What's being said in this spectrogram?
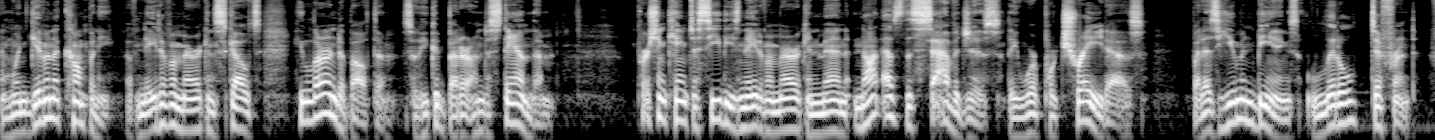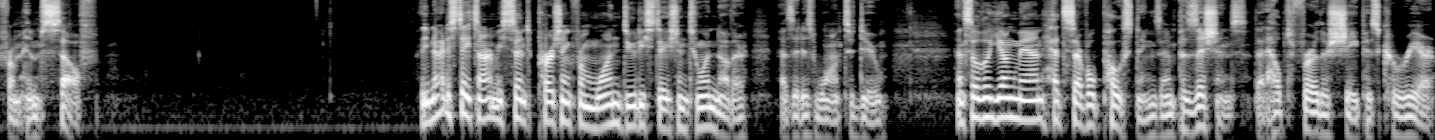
and when given a company of Native American scouts, he learned about them so he could better understand them. Pershing came to see these Native American men not as the savages they were portrayed as, but as human beings little different from himself. The United States Army sent Pershing from one duty station to another, as it is wont to do, and so the young man had several postings and positions that helped further shape his career.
